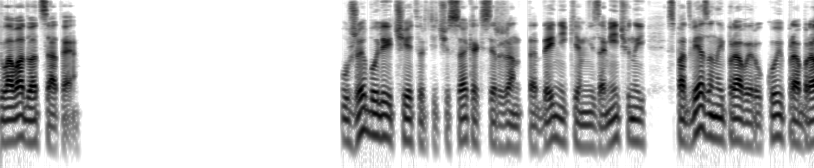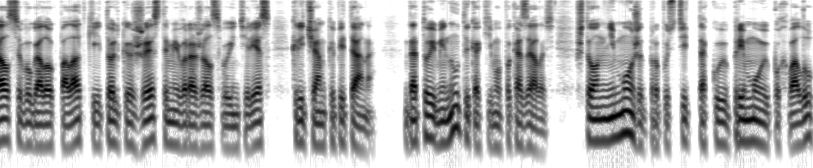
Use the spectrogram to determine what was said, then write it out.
Глава 20. Уже более четверти часа, как сержант Таде, никем не замеченный, с подвязанной правой рукой пробрался в уголок палатки и только жестами выражал свой интерес к речам капитана, до той минуты, как ему показалось, что он не может пропустить такую прямую похвалу,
